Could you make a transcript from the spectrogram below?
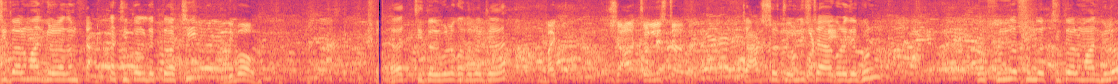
চিতল মাছগুলো একদম টাটকা চিতল দেখতে পাচ্ছি। দিব। দাদা চিতলগুলো কত চলছে দাদা? ভাই চল্লিশ টাকা চারশো চল্লিশ টাকা করে দেখুন। খুব সুন্দর সুন্দর চিতল মাছগুলো।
